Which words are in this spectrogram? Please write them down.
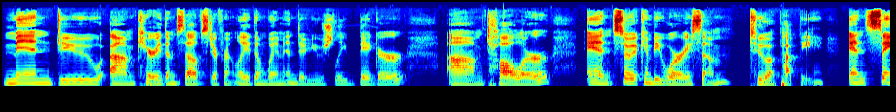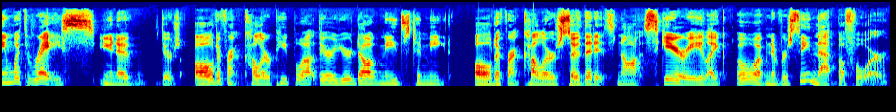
Men do um, carry themselves differently than women. They're usually bigger, um, taller, and so it can be worrisome to a puppy. And same with race. You know, there's all different color people out there. Your dog needs to meet all different colors so that it's not scary like oh i've never seen that before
